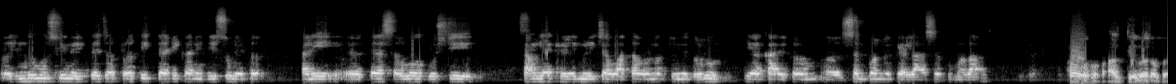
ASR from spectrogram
हिंदू मुस्लिम एकतेचं प्रतीक त्या ठिकाणी दिसून येतं. आणि त्या सर्व गोष्टी चांगल्या खेळीमेळीच्या वातावरणात तुम्ही घडून या कार्यक्रम संपन्न केला असं तुम्हाला हो हो. अगदी बरोबर.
